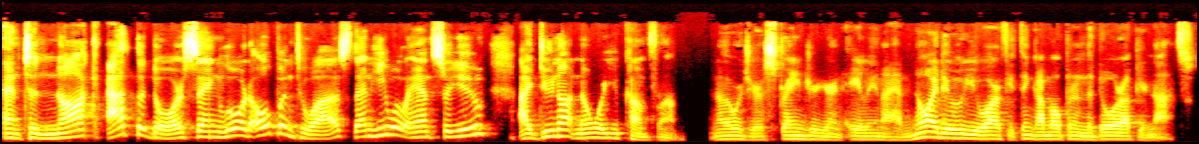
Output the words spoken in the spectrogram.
and to knock at the door, saying, Lord, open to us, then he will answer you, I do not know where you come from. In other words, you're a stranger, you're an alien. I have no idea who you are. If you think I'm opening the door up, you're nuts.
